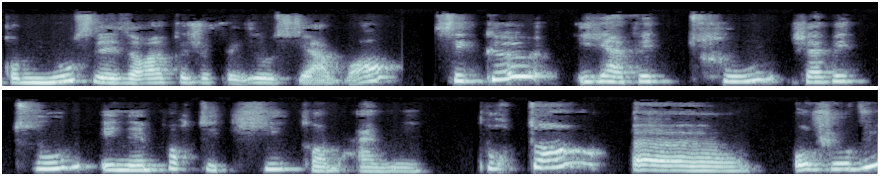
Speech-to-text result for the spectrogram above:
comme nous, c'est les erreurs que je faisais aussi avant, c'est que il y avait tout, j'avais tout et n'importe qui comme ami. Pourtant, euh, aujourd'hui,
